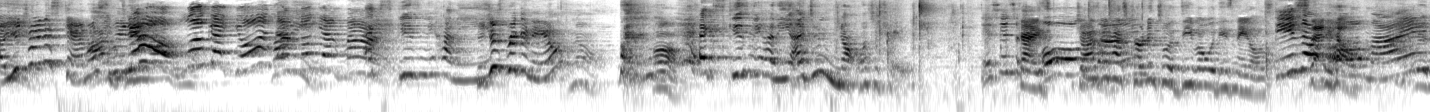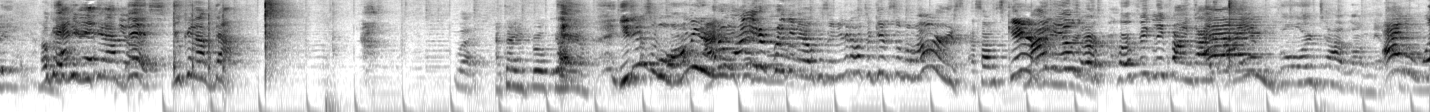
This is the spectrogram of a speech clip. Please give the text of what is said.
Are you trying to scam us, sweetie? No, look at yours honey. look at mine. Excuse me, honey. Did you just break a nail? No. oh. Excuse me, honey. I do not want to trade turned into a diva with these nails. These Send are all help. mine. Okay, And here you can have is this. You can have that. What? I thought you broke your nail. You just want me to I don't want you to break a nail because then you're gonna have to give some of ours. So I'm scared. My nails are perfectly fine, guys. I ah. am born to have long nails. And one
